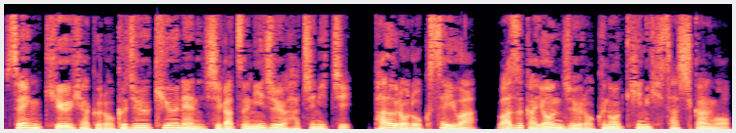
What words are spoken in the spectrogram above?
1969年4月28日、パウロ6世は、わずか46の金久士官を、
